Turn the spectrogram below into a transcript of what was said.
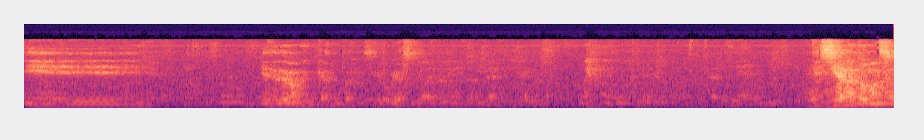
Y, y este tema me encanta, así lo voy a hacer. Tiziana Tomasi.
